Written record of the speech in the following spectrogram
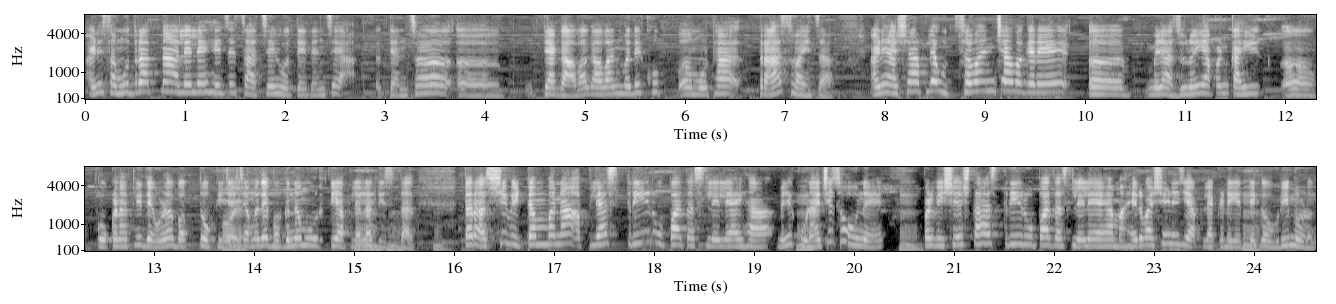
आणि समुद्रातनं आलेले हे जे चाचे होते त्यांचे त्यांचं त्या गावागावांमध्ये खूप मोठा त्रास व्हायचा. आणि अशा आपल्या उत्सवांच्या वगैरे म्हणजे अजूनही आपण काही कोकणातली देवळं बघतो की. ज्याच्यामध्ये भग्न मूर्ती आपल्याला दिसतात. तर अशी विटंबना आपल्या स्त्री रूपात असलेल्या ह्या म्हणजे कुणाचीच होऊ नये. पण विशेषतः स्त्री रूपात असलेल्या ह्या माहेरवाशिणी जी आपल्याकडे येते. गौरी म्हणून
